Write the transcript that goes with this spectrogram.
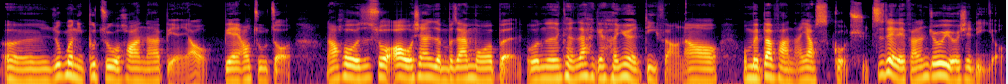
呃，如果你不租的话，那别人要别人要租走，然后或者是说哦，我现在人不在墨尔本，我人可能在一个很远的地方，然后我没办法拿钥匙过去之类的，反正就会有一些理由，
